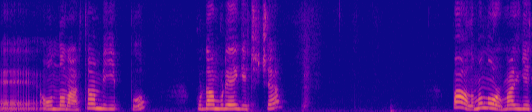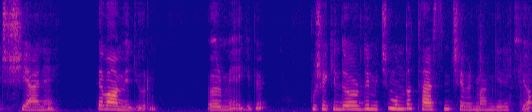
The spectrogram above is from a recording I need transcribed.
Ee, ondan artan bir ip bu. Buradan buraya geçeceğim. Bağlama normal geçiş yani. Devam ediyorum. Örmeye gibi. Bu şekilde ördüğüm için bunu da tersini çevirmem gerekiyor.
